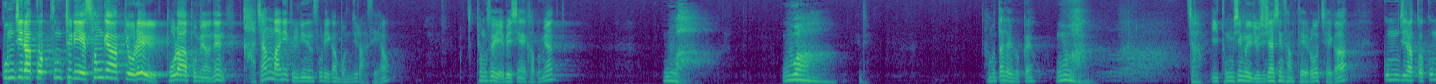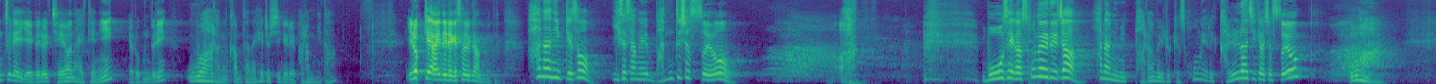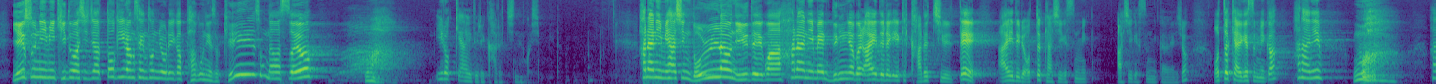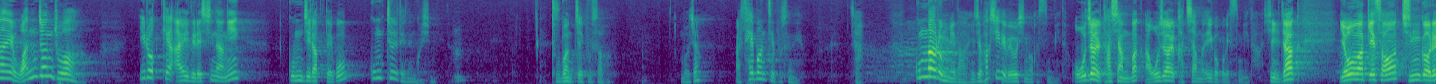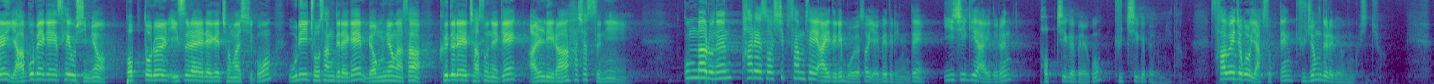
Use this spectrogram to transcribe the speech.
꿈지락과 쿰트리의 성경학교를 돌아보면은 가장 많이 들리는 소리가 뭔지 아세요? 평소에 예배 시간에 가보면 우와 우와 한번 따라해 볼까요? 우와 자, 이 동심을 유지하신 상태로 제가 꿈지락과 꿈틀의 예배를 재현할 테니 여러분들이 우와라는 감탄을 해주시기를 바랍니다. 이렇게 아이들에게 설교합니다. 하나님께서 이 세상을 만드셨어요. 모세가 손을 대자 하나님이 바람을 일으켜서 홍해를 갈라지게 하셨어요. 우와. 예수님이 기도하시자 떡이랑 생선 요리가 바구니에서 계속 나왔어요. 와. 이렇게 아이들을 가르치는 것입니다. 하나님이 하신 놀라운 일들과 하나님의 능력을 아이들에게 이렇게 가르칠 때 아이들이 어떻게 아시겠습니까? 아시겠습니까? 그죠? 어떻게 알겠습니까? 하나님, 우와, 하나님 완전 좋아. 이렇게 아이들의 신앙이 꿈지락되고 꿈틀대는 것입니다. 두 번째 부서 뭐죠? 아, 세 번째 부서네요. 자, 꿈마루입니다. 이제 확실히 외우신 것 같습니다. 5절 다시 한번 아 5절 같이 한번 읽어 보겠습니다. 시작. 여호와께서 증거를 야곱에게 세우시며 법도를 이스라엘에게 정하시고 우리 조상들에게 명령하사 그들의 자손에게 알리라 하셨으니 꿈마루는 8에서 13세의 아이들이 모여서 예배드리는데 이 시기의 아이들은 법칙을 배우고 규칙을 배웁니다. 사회적으로 약속된 규정들을 배우는 것이죠.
